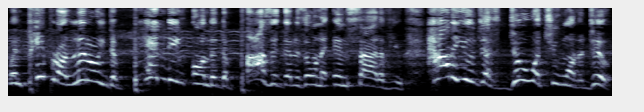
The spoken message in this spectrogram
When people are literally depending on the deposit that is on the inside of you, how do you just do what you want to do?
